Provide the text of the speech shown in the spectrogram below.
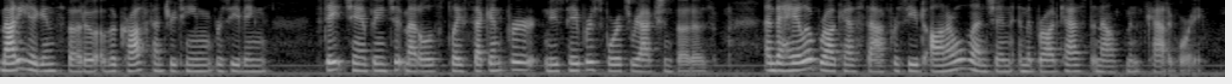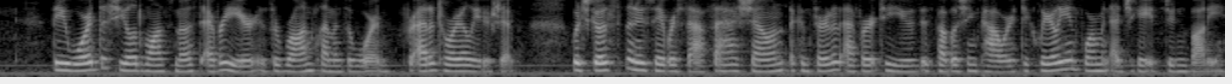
Maddie Higgins' photo of the cross country team receiving state championship medals placed second for newspaper sports reaction photos. And the Halo broadcast staff received honorable mention in the broadcast announcements category. The award the Shield wants most every year is the Ron Clemens Award for Editorial Leadership, which goes to the newspaper staff that has shown a concerted effort to use its publishing power to clearly inform and educate its student body.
